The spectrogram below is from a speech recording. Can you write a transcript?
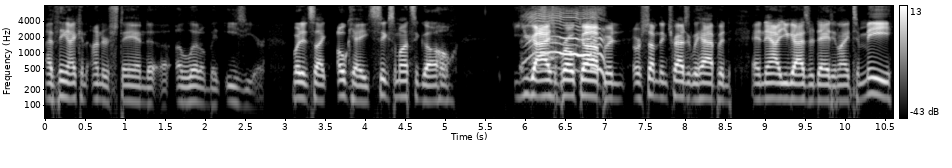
I think I can understand a, a little bit easier. But it's like, okay, six months ago, you guys broke up, and or something tragically happened, and now you guys are dating. Like to me,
